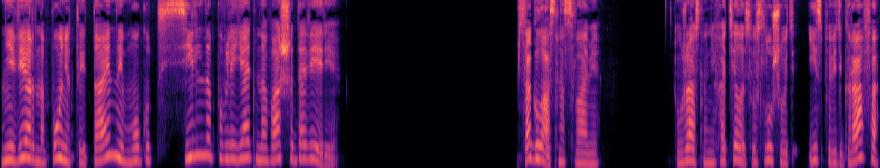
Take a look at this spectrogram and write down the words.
неверно понятые тайны могут сильно повлиять на ваше доверие. Согласна с вами. Ужасно не хотелось выслушивать исповедь графа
